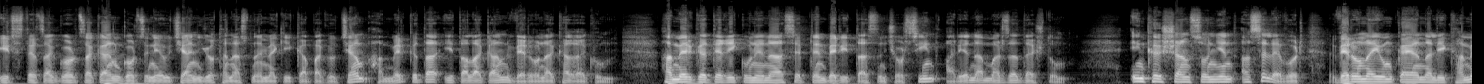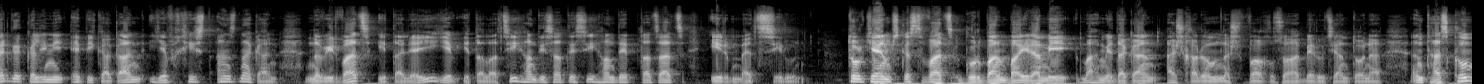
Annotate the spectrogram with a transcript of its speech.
իր ստեղծագործական գործունեության 70-ամյակի կապակցությամբ համեր կտա իտալական Վերոնա քաղաքում։ Համերգը տեղի կունենա սեպտեմբերի 14-ին Արենա մարզադաշտում։ Ինքը շանսոնյեն ասել է, որ Վերոնայում կայանալիք համերգը կլինի էպիկական եւ խիստ անձնական, նվիրված Իտալիայի եւ իտալացի հանդիսատեսի հանդեպ տածած իր մեծ սիրուն։ Թուրքիայում սկսված Գուրբան Բայրամի մահմեդական աշխարհում նշվող զոհաբերության տոնը ընթացքում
